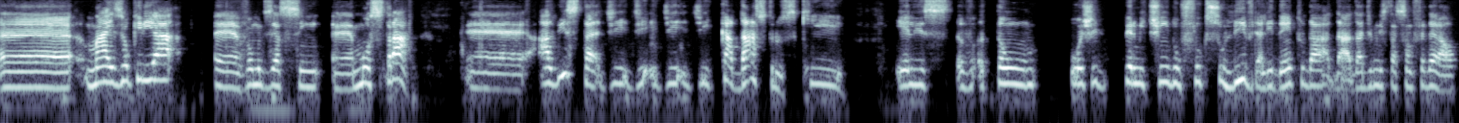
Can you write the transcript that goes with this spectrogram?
É, mas eu queria, é, vamos dizer assim, é, mostrar a lista de, de, de, de cadastros que eles estão hoje permitindo um fluxo livre ali dentro da, da, da administração federal.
